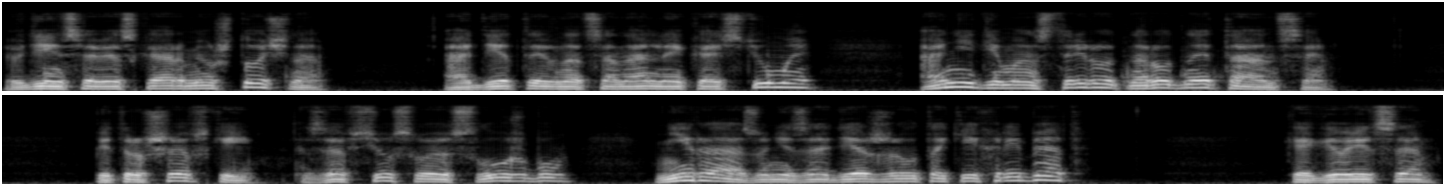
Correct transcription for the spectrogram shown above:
в День Советской Армии уж точно. Одетые в национальные костюмы — они демонстрируют народные танцы. Петрушевский за всю свою службу ни разу не задерживал таких ребят. Как говорится,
